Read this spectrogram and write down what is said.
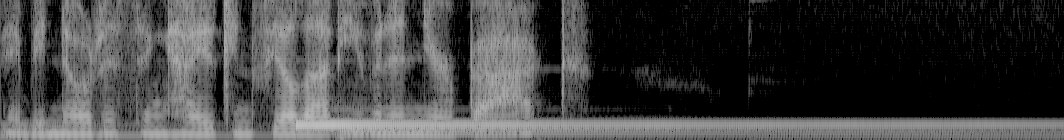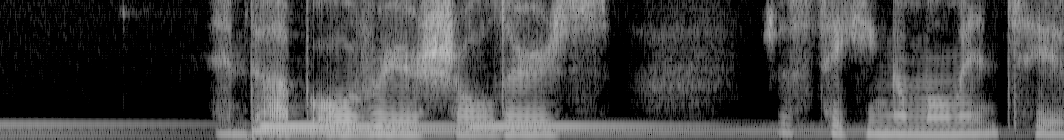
Maybe noticing how you can feel that even in your back and up over your shoulders. Just taking a moment to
